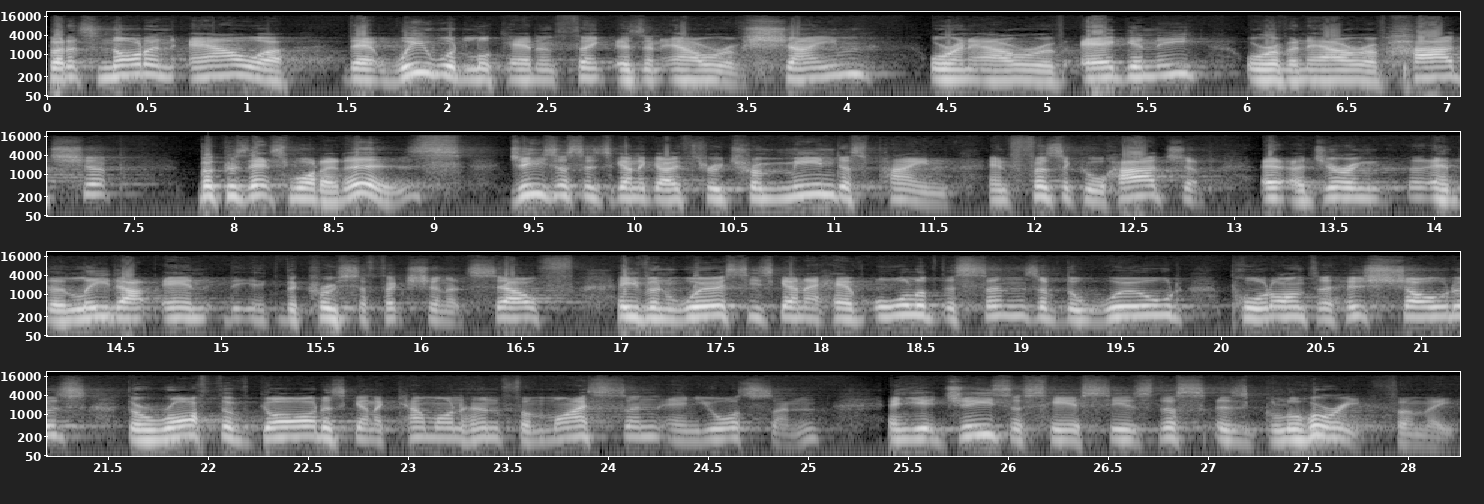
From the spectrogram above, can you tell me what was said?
But it's not an hour that we would look at and think is an hour of shame or an hour of agony or of an hour of hardship, because that's what it is. Jesus is going to go through tremendous pain and physical hardship during uh, the lead up and the, the, crucifixion itself. Even worse, he's going to have all of the sins of the world poured onto his shoulders. The wrath of God is going to come on him for my sin and your sin. And yet, Jesus here says, This is glory for me.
